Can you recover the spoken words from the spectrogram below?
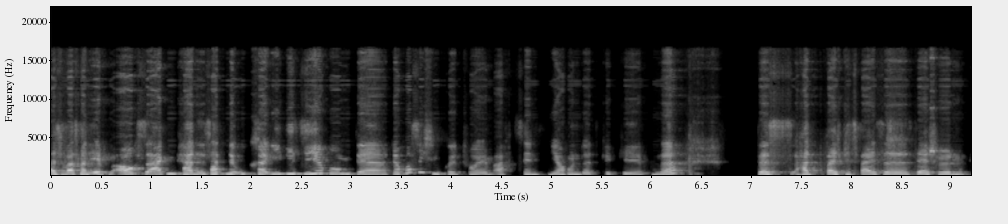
Also was man eben auch sagen kann, es hat eine Ukrainisierung der, der russischen Kultur im 18. Jahrhundert gegeben. Ne? Das hat beispielsweise sehr schön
